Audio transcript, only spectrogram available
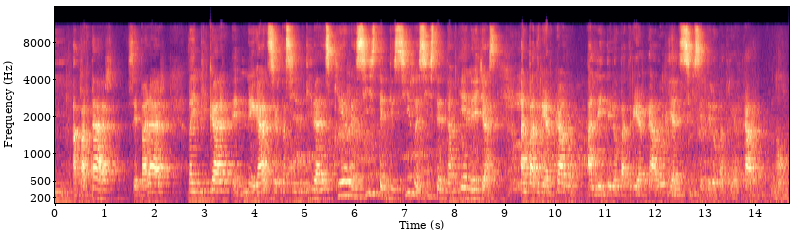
y apartar, separar, va a implicar eh, negar ciertas identidades que resisten, que sí resisten también ellas al patriarcado, al heteropatriarcado y al cis heteropatriarcado, ¿no?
